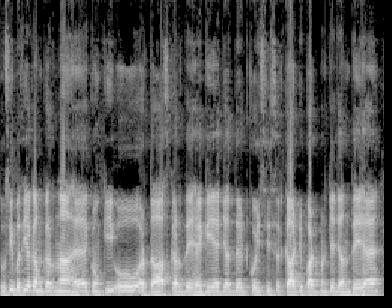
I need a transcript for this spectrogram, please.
ਤੁਸੀਂ ਵਧੀਆ ਕੰਮ ਕਰਨਾ ਹੈ, ਕਿਉਂਕਿ ਉਹ ਅਰਦਾਸ ਕਰਦੇ ਹੈਗੇ ਆ, ਜਦ ਕੋਈ ਸੀ ਸਰਕਾਰ ਡਿਪਾਰਟਮੈਂਟ 'ਚ ਜਾਂਦੇ ਹੈ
